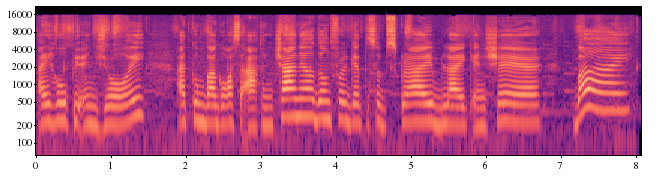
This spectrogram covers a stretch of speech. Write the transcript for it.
I hope you enjoy. At kung bago ka sa aking channel, don't forget to subscribe, like, and share. Bye!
